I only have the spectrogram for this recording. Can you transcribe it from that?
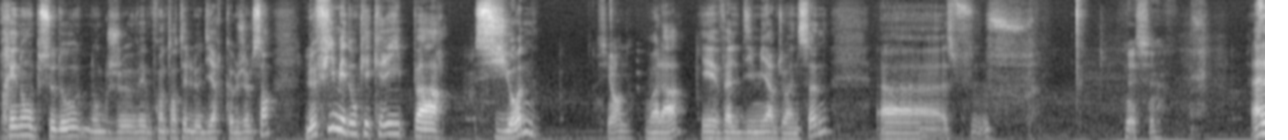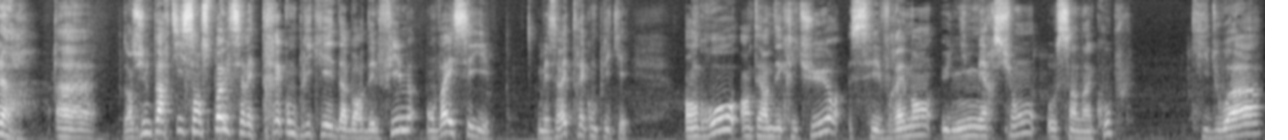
prénom ou pseudo, donc je vais me contenter de le dire comme je le sens. Le film est donc écrit par Sion, Sian. voilà, et Valdimir Johansson. Euh, Yes. alors, euh, dans une partie sans spoil, ça va être très compliqué d'aborder le film. On va essayer, mais ça va être très compliqué. En gros, en termes d'écriture, c'est vraiment une immersion au sein d'un couple qui doit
